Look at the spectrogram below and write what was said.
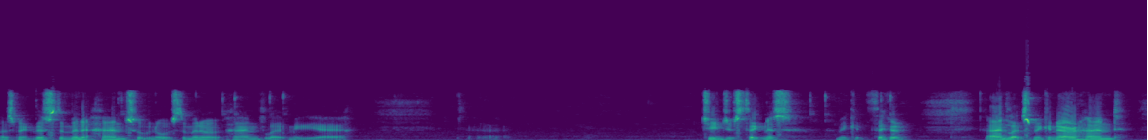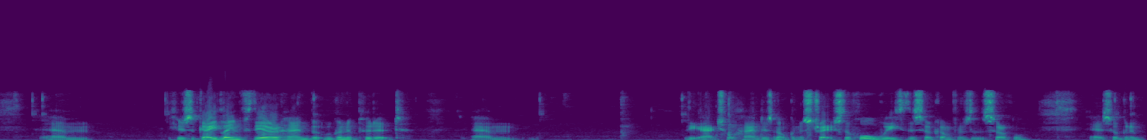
Let's make this the minute hand. So we know it's the minute hand. Let me uh, uh, change its thickness make it thicker. And let's make an hour hand. Um, here's a guideline for the hour hand but we're going to put it um, the actual hand is not going to stretch the whole way to the circumference of the circle. Uh, so I'm going to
